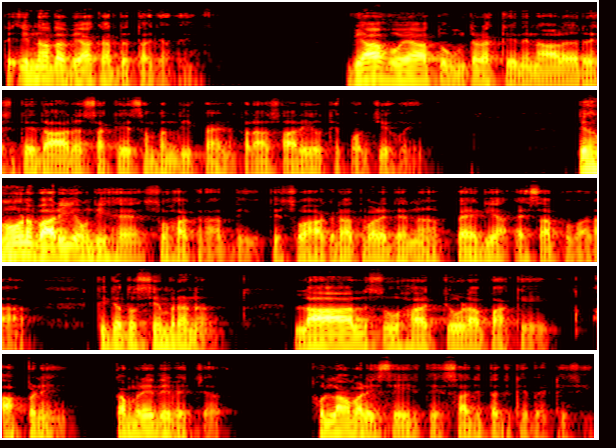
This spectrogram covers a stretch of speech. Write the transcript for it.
ਤੇ ਇਹਨਾਂ ਦਾ ਵਿਆਹ ਕਰ ਦਿੱਤਾ ਜਾਵੇ। ਵਿਆਹ ਹੋਇਆ ਧੂਮ ਧੜੱਕੇ ਦੇ ਨਾਲ ਰਿਸ਼ਤੇਦਾਰ, ਸਕੇ ਸੰਬੰਧੀ ਭੈਣ ਭਰਾ ਸਾਰੇ ਉੱਥੇ ਪਹੁੰਚੇ ਹੋਏ। ਤੇ ਹੁਣ ਵਾਰੀ ਆਉਂਦੀ ਹੈ ਸੁਹਾਗਰਾਤ ਦੀ ਤੇ ਸੁਹਾਗਰਾਤ ਵਾਲੇ ਦਿਨ ਪੈ ਗਿਆ ਐਸਾ ਪਵਾੜਾ ਕਿ ਜਦੋਂ ਸਿਮਰਨ ਲਾਲ ਸੂਹਾ ਚੋੜਾ ਪਾ ਕੇ ਆਪਣੇ ਕਮਰੇ ਦੇ ਵਿੱਚ ਫੁੱਲਾਂ ਵਾਲੀ ਸੇਜ ਤੇ ਸੱਜ ਧੱਜ ਕੇ ਬੈਠੀ ਸੀ।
